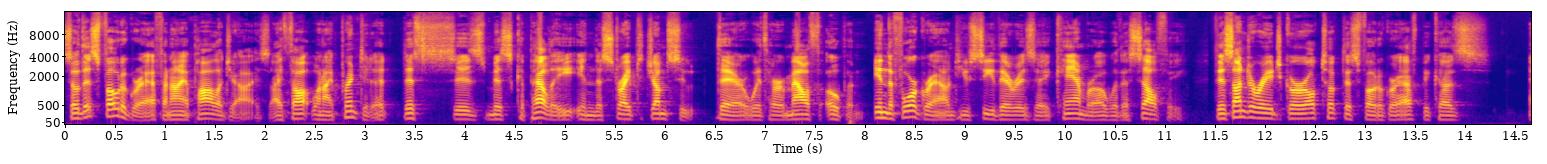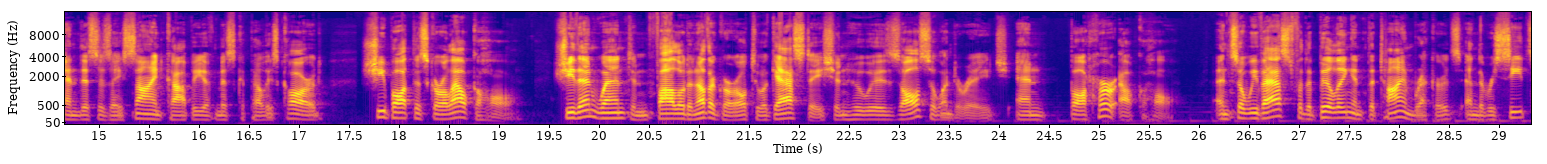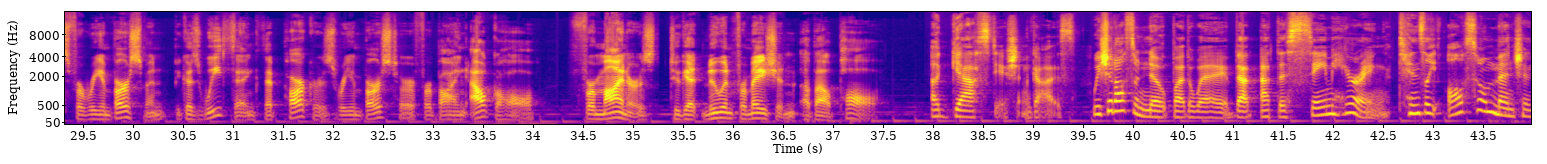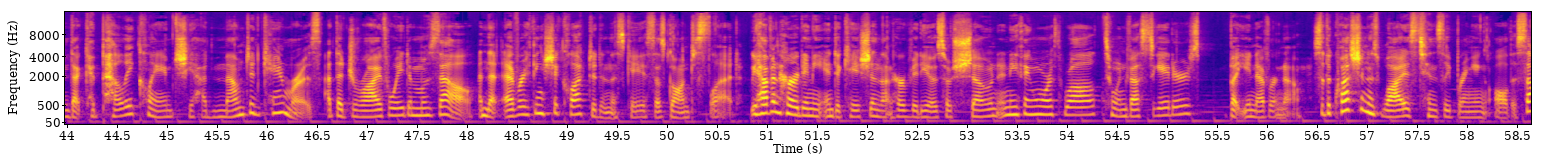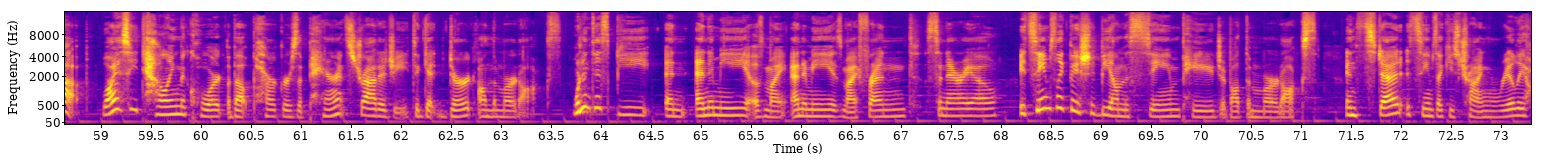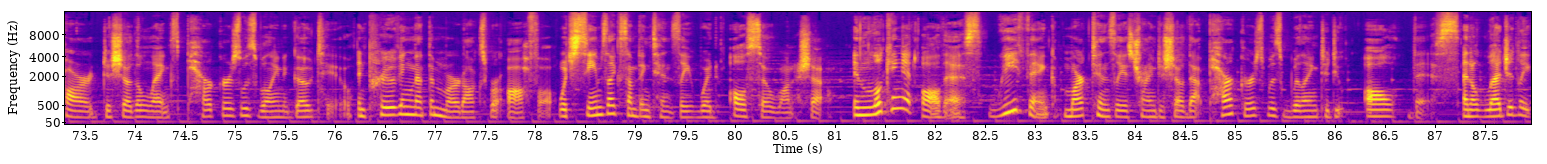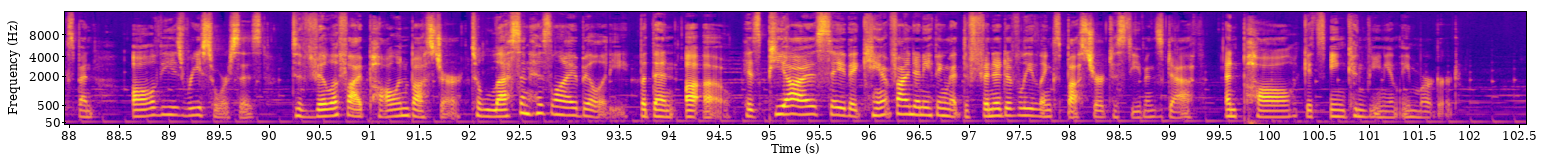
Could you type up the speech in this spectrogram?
So this photograph, and I apologize, I thought when I printed it, this is Miss Capelli in the striped jumpsuit, there with her mouth open. In the foreground, you see there is a camera with a selfie. This underage girl took this photograph because, and this is a signed copy of Miss Capelli's card, she bought this girl alcohol. She then went and followed another girl to a gas station who is also underage and bought her alcohol. And so we've asked for the billing and the time records and the receipts for reimbursement because we think that Parker's reimbursed her for buying alcohol for minors to get new information about Paul. A gas station, guys. We should also note, by the way, that at the same hearing, Tinsley also mentioned that Capelli claimed she had mounted cameras at the driveway to Moselle and that everything she collected in this case has gone to SLED. We haven't heard any indication that her videos have shown anything worthwhile to investigators, but you never know. So the question is why is Tinsley bringing all this up? Why is he telling the court about Parker's apparent strategy to get dirt on the Murdaughs? Wouldn't this be an enemy of my enemy is my friend scenario? It seems like they should be on the same page about the Murdaughs. Instead, it seems like he's trying really hard to show the lengths Parker's was willing to go to in proving that the Murdaughs were awful, which seems like something Tinsley would also want to show. In looking at all this, we think Mark Tinsley is trying to show that Parker's was willing to do all this and allegedly expend all these resources to vilify Paul and Buster to lessen his liability, but then, uh oh, his PIs say they can't find anything that definitively links Buster to Stephen's death, and Paul gets inconveniently murdered.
